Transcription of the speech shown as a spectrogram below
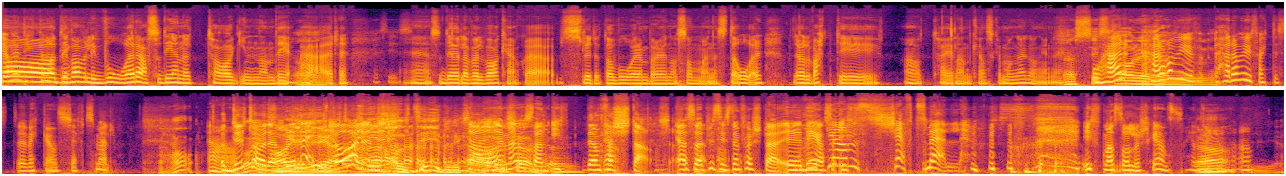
det var, det var väl i våras så det är nog ett tag innan det Ja. är. Precis. Eh, Så det lär väl vara kanske slutet av våren, början av sommaren nästa år. Det har väl varit i ja, Thailand ganska många gånger nu. Ja, Och här, här, har vi ju, här har vi ju faktiskt eh, veckans käftsmäll. Jaha. Ja. Du tar Oj, den ja, direkt. det. Jag tar den. Alltid liksom. Jajamensan. Ja, Den första. alltså precis den första. Eh, Det är alltså if, Veckans käftsmäll! IFMAs åldersgräns. Helt Ja. enkelt. Ja.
